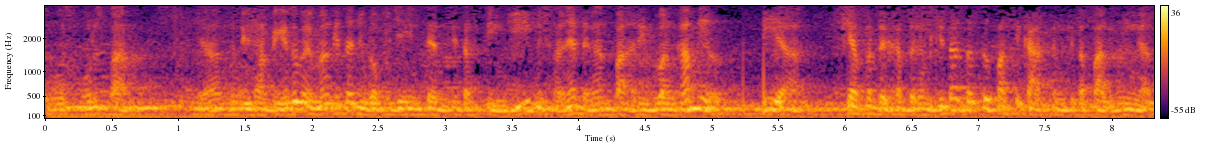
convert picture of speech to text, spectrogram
pengurus-pengurus PAN. Ya, di samping itu memang kita juga punya intensitas tinggi misalnya dengan Pak Ridwan Kamil. Dia siapa dekat dengan kita tentu pasti akan kita paling ingat.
